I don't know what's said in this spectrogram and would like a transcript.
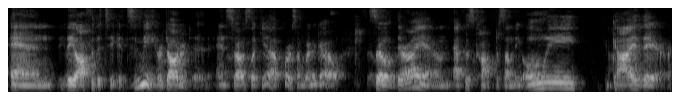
and they offered the ticket to me. Her daughter did, and so I was like, "Yeah, of course, I'm going to go." So there I am at this conference. I'm the only guy there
